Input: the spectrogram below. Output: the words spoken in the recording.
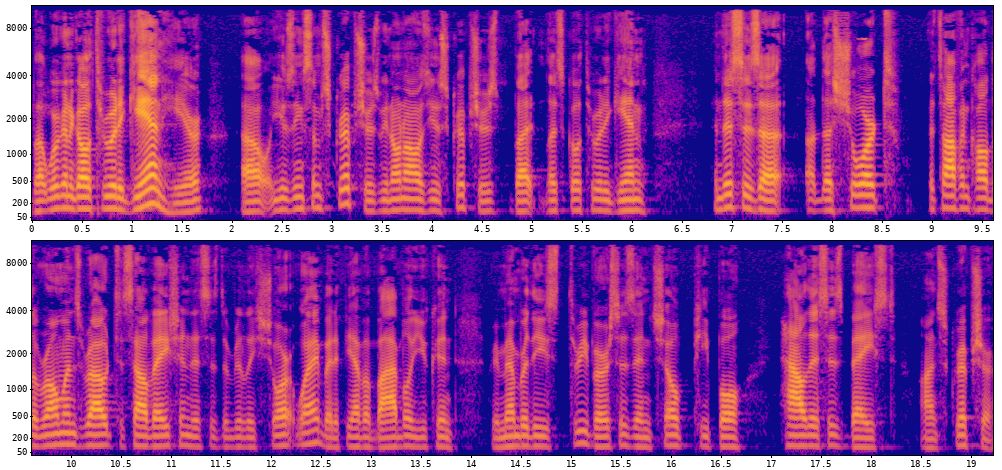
But we're going to go through it again here uh, using some scriptures. We don't always use scriptures, but let's go through it again. And this is a, a the short, it's often called the Romans Road to Salvation. This is the really short way, but if you have a Bible, you can remember these three verses and show people how this is based on Scripture.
